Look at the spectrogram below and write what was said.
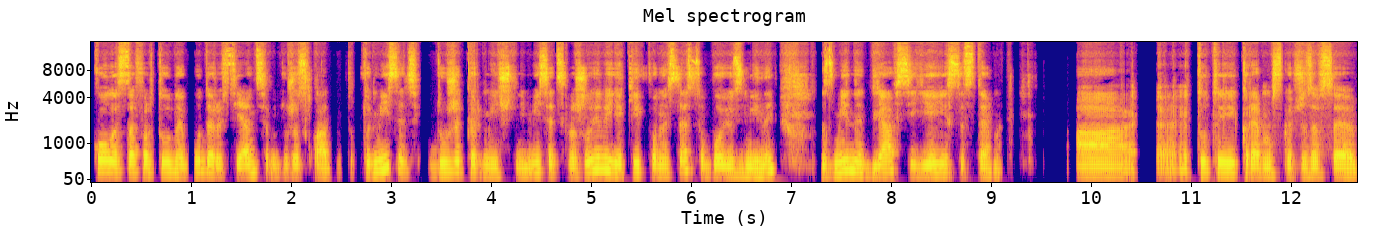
колеса фортуни буде росіянцям дуже складно. Тобто місяць дуже кармічний, місяць важливий, який понесе з собою зміни, зміни для всієї системи. А е, тут і Кремль, скоріш за все,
